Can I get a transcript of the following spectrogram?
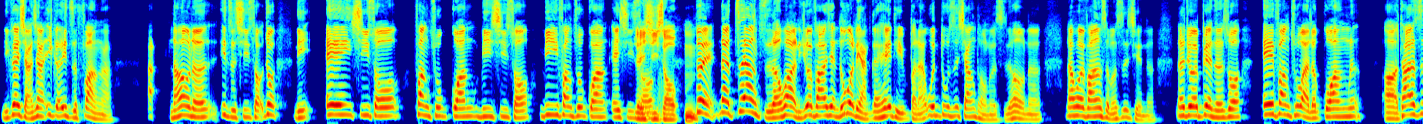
你可以想象一个一直放啊啊，然后呢一直吸收，就你 A 吸收放出光，B 吸收，B 放出光，A 吸收可以吸收，嗯，对，那这样子的话，你就会发现，如果两个黑体本来温度是相同的时候呢，那会发生什么事情呢？那就会变成说，A 放出来的光呢，啊，它是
